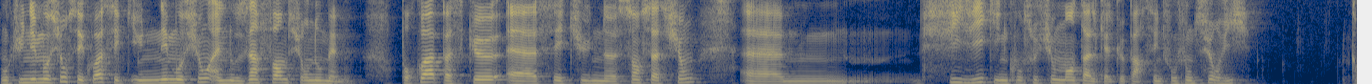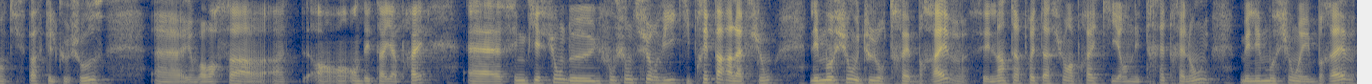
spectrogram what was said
Donc une émotion, c'est quoi? C'est qu'une émotion, elle nous informe sur nous-mêmes. Pourquoi? Parce que euh, c'est une sensation euh, physique et une construction mentale quelque part. C'est une fonction de survie quand il se passe quelque chose. et on va voir ça en détail après. Euh, c'est une question de, une fonction de survie qui prépare à l'action. L'émotion est toujours très brève, c'est l'interprétation après qui en est très très longue, mais l'émotion est brève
